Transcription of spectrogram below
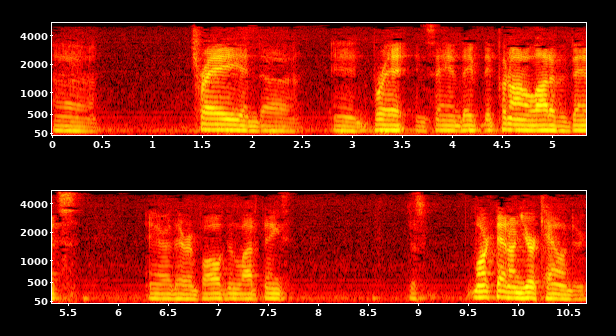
uh, Trey and uh, and Brett and Sam, they they put on a lot of events, and they're involved in a lot of things. Just mark that on your calendar.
